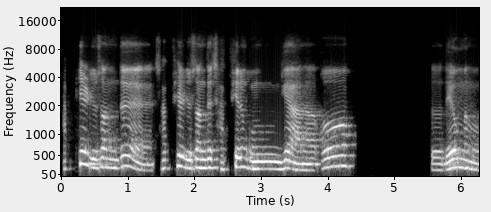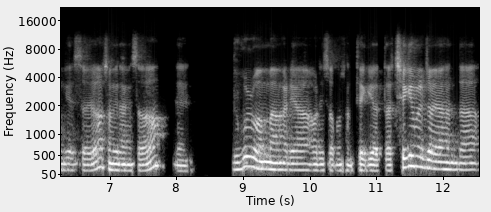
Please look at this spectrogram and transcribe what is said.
자필 유서인데 자필 유서인데 자필은 공개 안 하고 그 내용만 공개했어요. 정의당에서. 네. 누굴 원망하랴 어리석은 선택이었다. 책임을 져야 한다.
